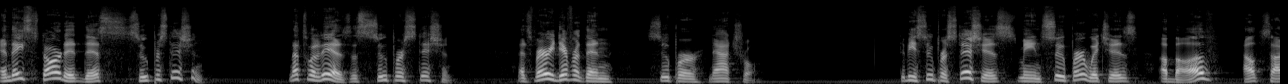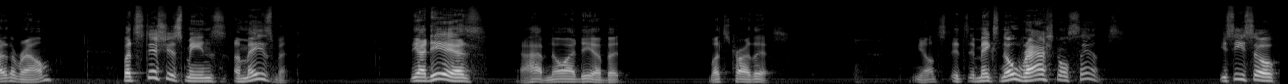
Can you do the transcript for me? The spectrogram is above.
And they started this superstition. That's what it is, a superstition. That's very different than supernatural. To be superstitious means super, which is above, outside of the realm. But stitious means amazement. The idea is, I have no idea, but let's try this. You know, it's, it's, it makes no rational sense. You see, so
